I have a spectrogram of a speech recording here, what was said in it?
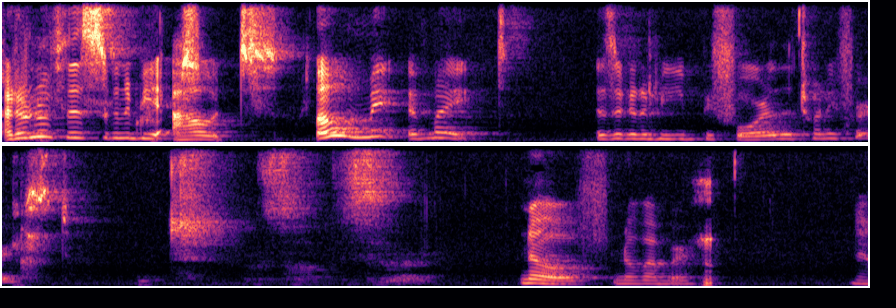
I don't know if this is going to be out. Oh, it, may, it might. Is it going to be before the 21st? No, November. No.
